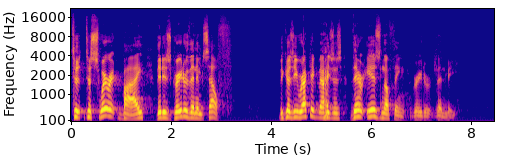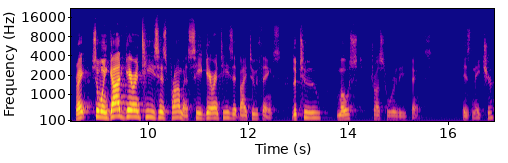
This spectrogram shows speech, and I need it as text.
to, to swear it by that is greater than himself because he recognizes there is nothing greater than me. Right? So when God guarantees his promise, he guarantees it by two things the two most trustworthy things his nature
